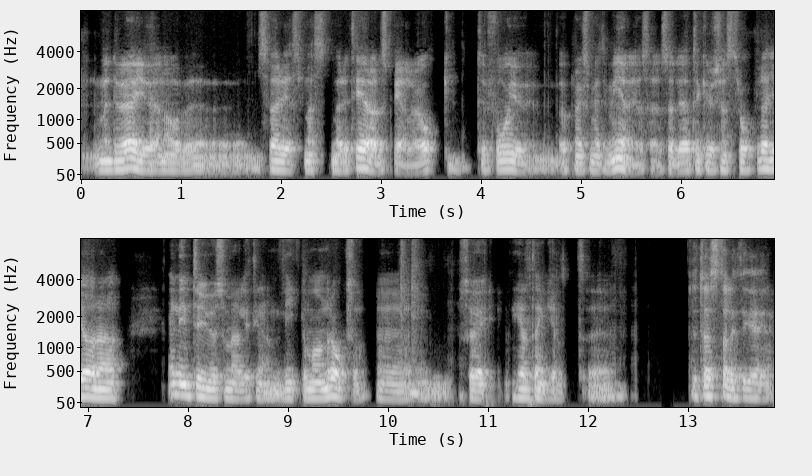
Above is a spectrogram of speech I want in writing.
men du är ju en av eh, Sveriges mest meriterade spelare och du får ju uppmärksamhet i media. Så, här, så jag tycker det känns tråkigt att göra en intervju som är lite grann lik de andra också. Så jag helt enkelt du testar lite grejer?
